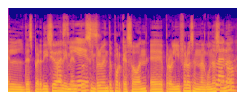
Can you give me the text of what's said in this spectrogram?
el desperdicio de Así alimentos es. simplemente porque son eh, prolíferos en alguna Claro. zona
